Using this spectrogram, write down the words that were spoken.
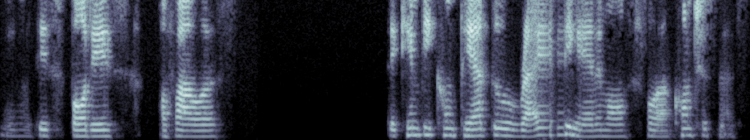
You know, these bodies of ours, they can be compared to riding animals for consciousness,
